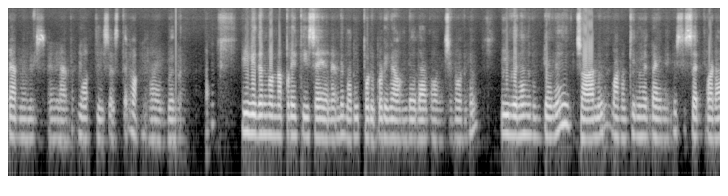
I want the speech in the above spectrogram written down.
టెన్ మినిట్స్ అయినాక మూత తీసేస్తే మొత్తం అయిపోయింది ఈ విధంగా ఉన్నప్పుడే తీసేయాలండి. మరి పొడి పొడిగా ఉండేదాకా ఉంచకూడదు. ఈ విధంగా ఉంటేనే చాలు. మనం తినే టైంకి సరిపడా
